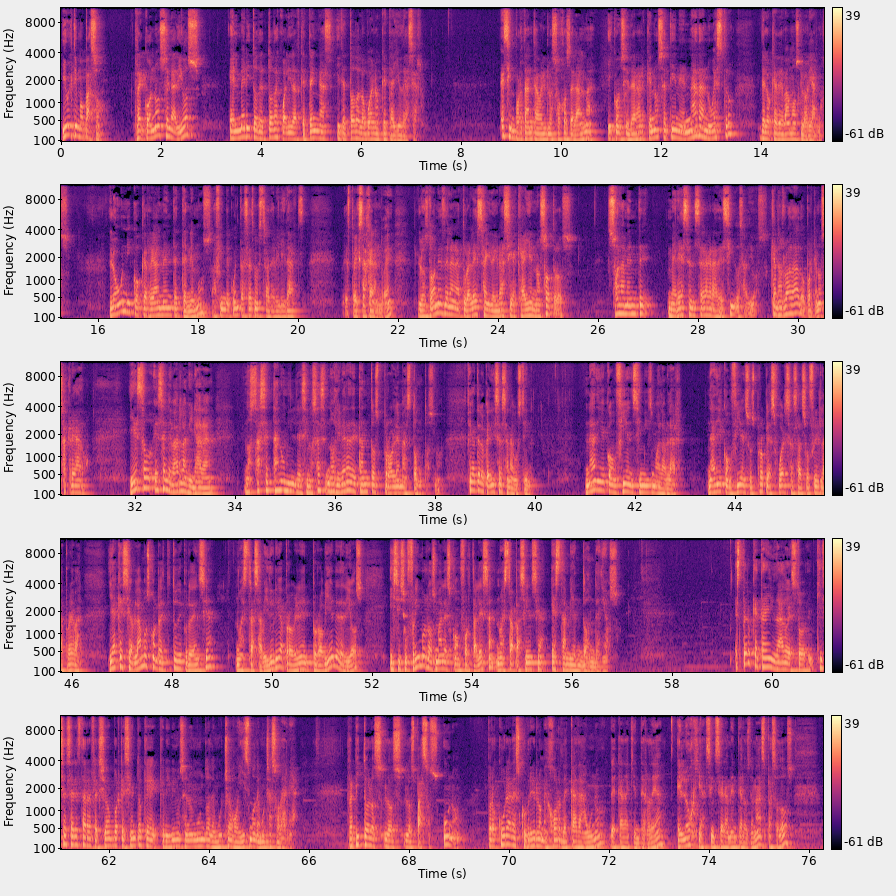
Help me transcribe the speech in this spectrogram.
Y último paso, reconócele a Dios el mérito de toda cualidad que tengas y de todo lo bueno que te ayude a hacer. Es importante abrir los ojos del alma y considerar que no se tiene nada nuestro de lo que debamos gloriarnos. Lo único que realmente tenemos, a fin de cuentas, es nuestra debilidad. Estoy exagerando, ¿eh? los dones de la naturaleza y de gracia que hay en nosotros solamente merecen ser agradecidos a Dios, que nos lo ha dado porque nos ha creado. Y eso es elevar la mirada, nos hace tan humildes y nos, nos libera de tantos problemas tontos. ¿no? Fíjate lo que dice San Agustín. Nadie confía en sí mismo al hablar. Nadie confía en sus propias fuerzas al sufrir la prueba, ya que si hablamos con rectitud y prudencia, nuestra sabiduría proviene, proviene de Dios y si sufrimos los males con fortaleza, nuestra paciencia es también don de Dios. Espero que te haya ayudado esto. Quise hacer esta reflexión porque siento que, vivimos en un mundo de mucho egoísmo, de mucha soberbia. Repito los, los, los pasos. Uno, procura descubrir lo mejor de cada uno, de cada quien te rodea. Elogia sinceramente a los demás. Paso dos.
